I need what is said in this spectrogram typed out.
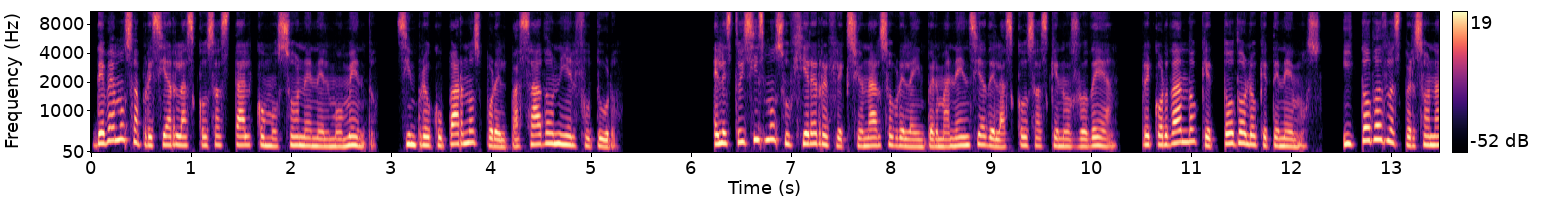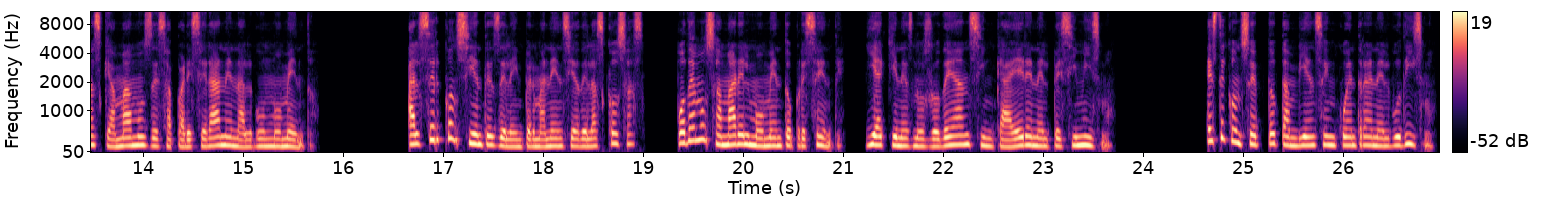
debemos apreciar las cosas tal como son en el momento, sin preocuparnos por el pasado ni el futuro. El estoicismo sugiere reflexionar sobre la impermanencia de las cosas que nos rodean, recordando que todo lo que tenemos, y todas las personas que amamos desaparecerán en algún momento. Al ser conscientes de la impermanencia de las cosas, podemos amar el momento presente, y a quienes nos rodean sin caer en el pesimismo. Este concepto también se encuentra en el budismo,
